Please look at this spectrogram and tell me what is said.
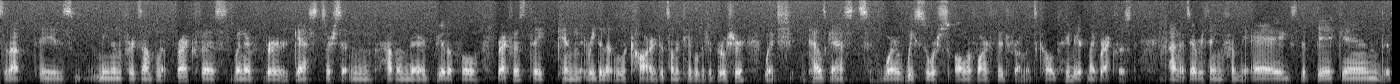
So that is meaning, for example, at breakfast, whenever guests are sitting having their beautiful breakfast, they can read a little card that's on the table. There's a brochure which tells guests where we source all of our food from. It's called Who Made My Breakfast and it's everything from the eggs, the bacon, the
